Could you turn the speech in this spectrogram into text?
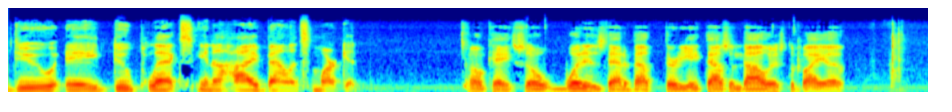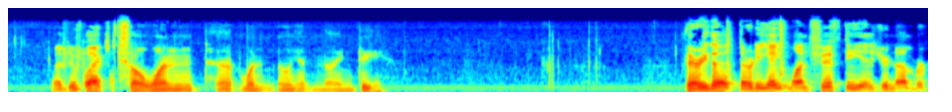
do a duplex in a high balance market. Okay, so what is that? About thirty-eight thousand dollars to buy a a duplex. So one uh, one million ninety. Very good. Thirty-eight one fifty is your number.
